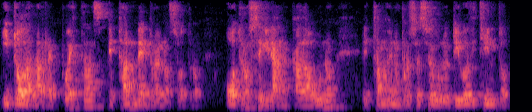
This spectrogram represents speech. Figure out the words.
Y todas las respuestas están dentro de nosotros. Otros seguirán cada uno estamos en un proceso evolutivo distinto.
